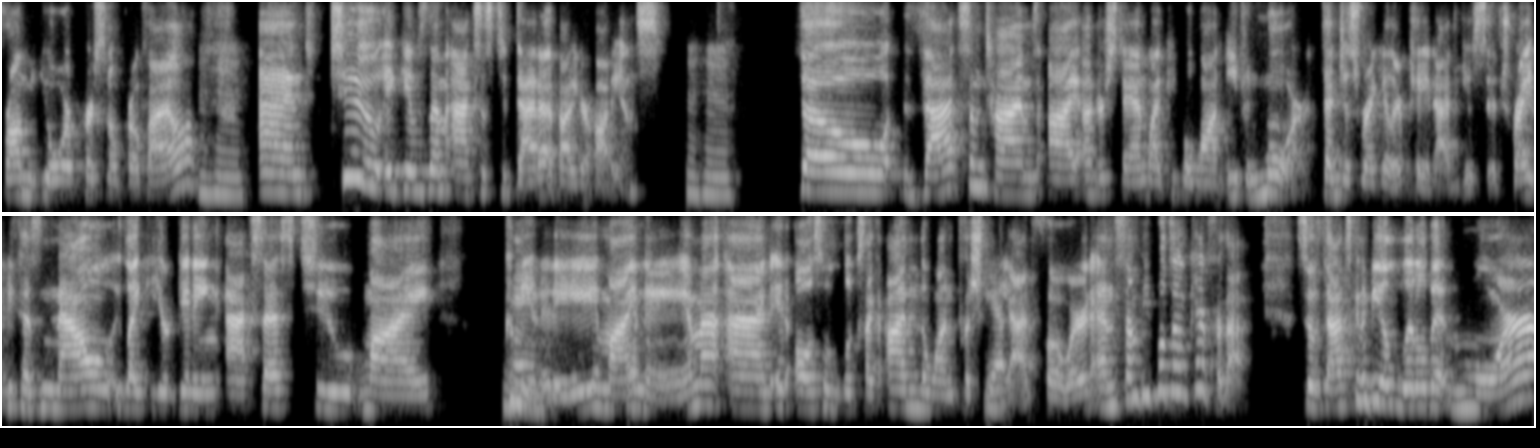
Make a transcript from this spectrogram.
from your personal profile, mm-hmm. and two, it gives them access to data about your audience. Mm-hmm. So that sometimes I understand why people want even more than just regular paid ad usage, right? Because now like you're getting access to my community, name. my yep. name, and it also looks like I'm the one pushing yep. the ad forward. And some people don't care for that. So if that's going to be a little bit more,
